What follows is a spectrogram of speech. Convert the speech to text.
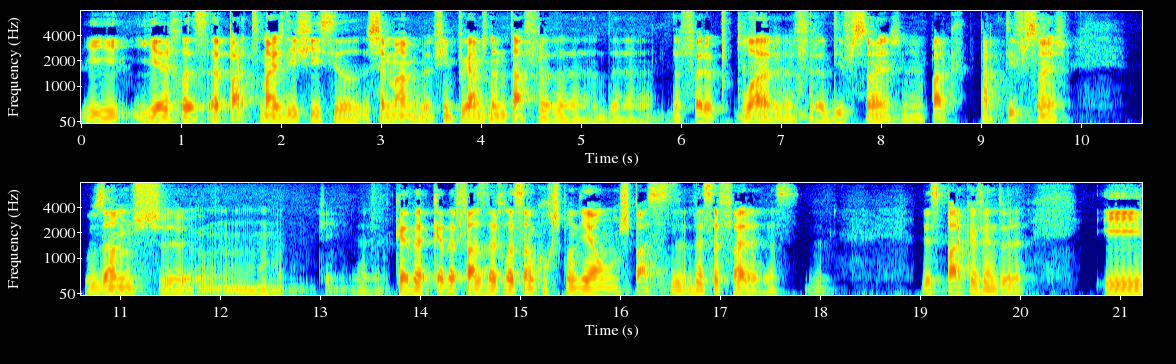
E, e a, a, parte mais difícil, chamar, enfim, pegámos na metáfora da, da, da feira popular, a feira de diversões, né? o parque, parque de diversões, usamos eh, enfim, eh, cada, cada fase da relação correspondia a um espaço de, dessa feira, desse, desse parque aventura e,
